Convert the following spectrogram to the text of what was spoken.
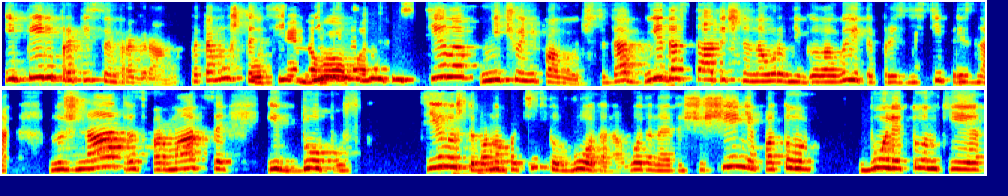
и перепрописываем программу, потому что вот с телом ничего не получится, да, недостаточно на уровне головы это произнести, признать, нужна трансформация и допуск тела, чтобы оно почувствовало, вот оно, вот оно это ощущение, потом более тонкие,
